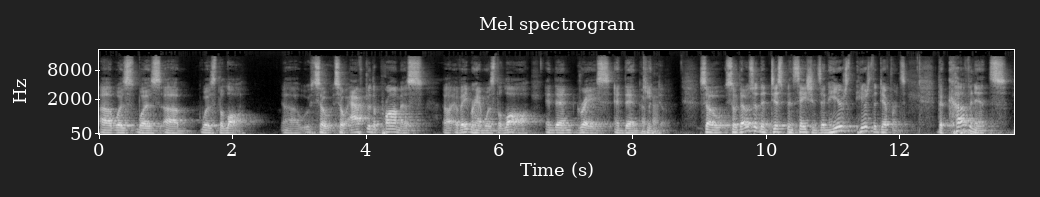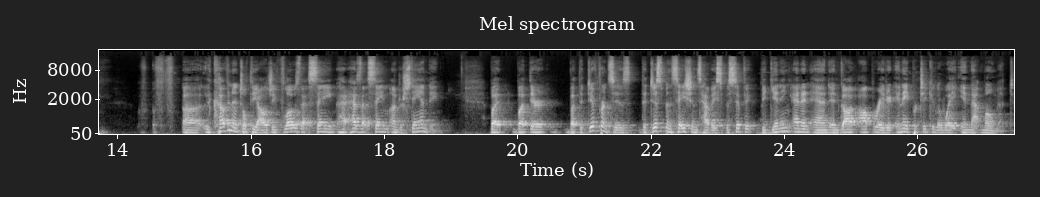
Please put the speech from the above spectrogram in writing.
uh, was was um, was the law. Uh, so so after the promise of Abraham was the law, and then grace, and then okay. kingdom. So so those are the dispensations, and here's here's the difference the covenants, uh, the covenantal theology flows that same, has that same understanding. But, but there, but the difference is the dispensations have a specific beginning and an end, and God operated in a particular way in that moment.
